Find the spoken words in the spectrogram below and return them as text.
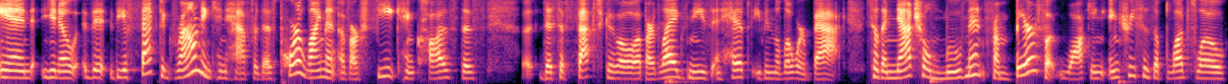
And, you know, the, the effect grounding can have for this poor alignment of our feet can cause this Uh, this effect go up our legs, knees, and hips, even the lower back. So the natural movement from barefoot walking increases the blood flow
